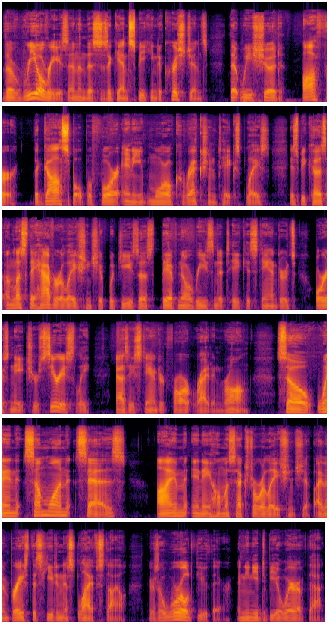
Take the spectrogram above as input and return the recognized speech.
The real reason, and this is again speaking to Christians, that we should offer the gospel before any moral correction takes place is because unless they have a relationship with Jesus, they have no reason to take his standards or his nature seriously as a standard for right and wrong. So when someone says, I'm in a homosexual relationship, I've embraced this hedonist lifestyle, there's a worldview there, and you need to be aware of that.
